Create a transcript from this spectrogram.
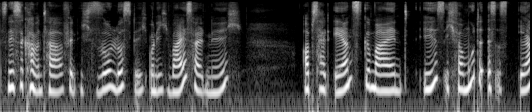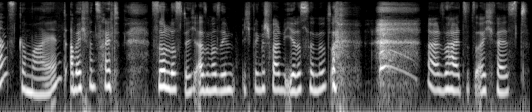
Das nächste Kommentar finde ich so lustig und ich weiß halt nicht, ob es halt ernst gemeint ist. Ich vermute, es ist ernst gemeint, aber ich finde es halt so lustig. Also mal sehen, ich bin gespannt, wie ihr das findet. also haltet euch fest.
